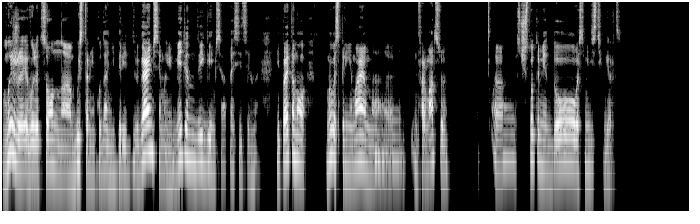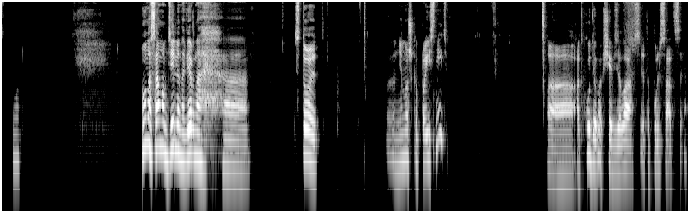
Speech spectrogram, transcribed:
Мы же эволюционно быстро никуда не передвигаемся, мы медленно двигаемся относительно. И поэтому мы воспринимаем э, информацию э, с частотами до 80 Гц. Вот. Ну, на самом деле, наверное, э, стоит немножко пояснить, откуда вообще взялась эта пульсация.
